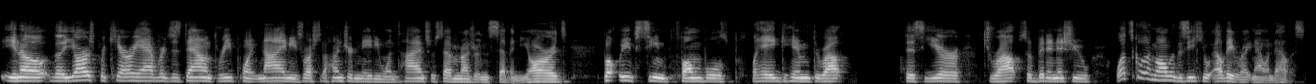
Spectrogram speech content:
You know, the yards per carry average is down 3.9. He's rushed 181 times for 707 yards. But we've seen fumbles plague him throughout this year. Drops have been an issue. What's going on with Ezekiel Elliott right now in Dallas?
